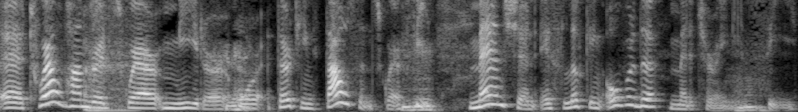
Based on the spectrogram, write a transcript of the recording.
uh, 1200 square meter or 13,000 square mm-hmm. feet mansion is looking over the Mediterranean mm. Sea.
